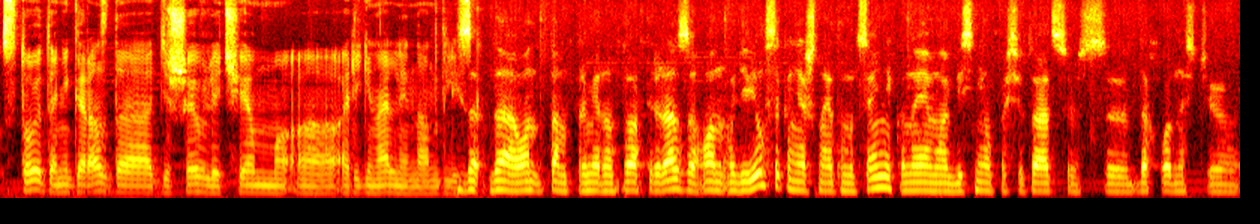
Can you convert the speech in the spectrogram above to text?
стоят они гораздо дешевле, чем э, оригинальные на английском. Да, да, он там примерно в 2-3 раза. Он удивился, конечно, этому ценнику, но я ему объяснил по ситуацию с доходностью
